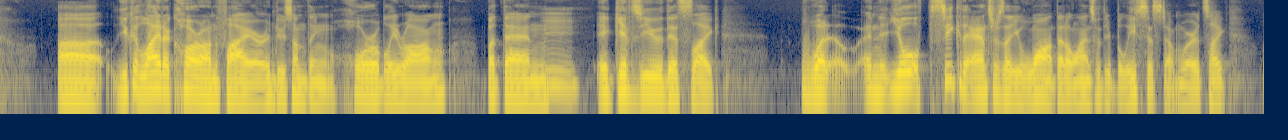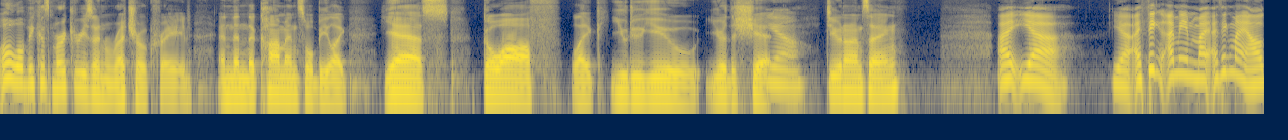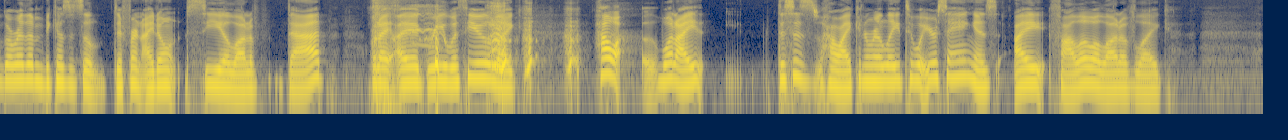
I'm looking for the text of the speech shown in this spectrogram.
uh, you could light a car on fire and do something horribly wrong, but then Mm. it gives you this like what, and you'll seek the answers that you want that aligns with your belief system. Where it's like, oh well, because Mercury's in retrograde, and then the comments will be like, yes, go off, like you do you, you're the shit. Yeah. Do you know what I'm saying? I yeah. Yeah. I think I mean my I think my algorithm because it's a different I don't see a lot of that. But I, I agree with you. Like how what I this is how I can relate to what you're saying is I follow a lot of like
